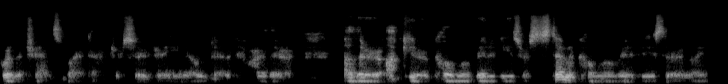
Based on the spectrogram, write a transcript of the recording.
for the transplant after surgery? You know, are there other ocular comorbidities or systemic comorbidities that are going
